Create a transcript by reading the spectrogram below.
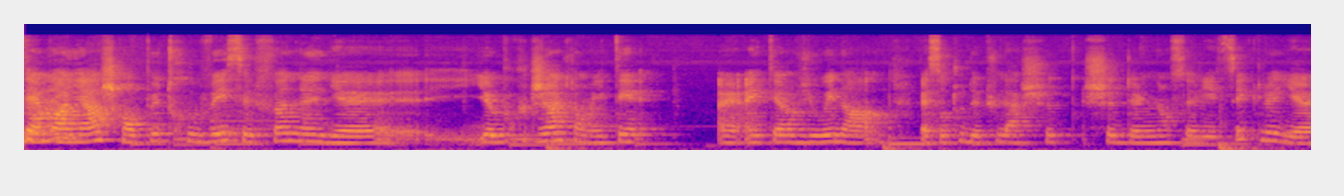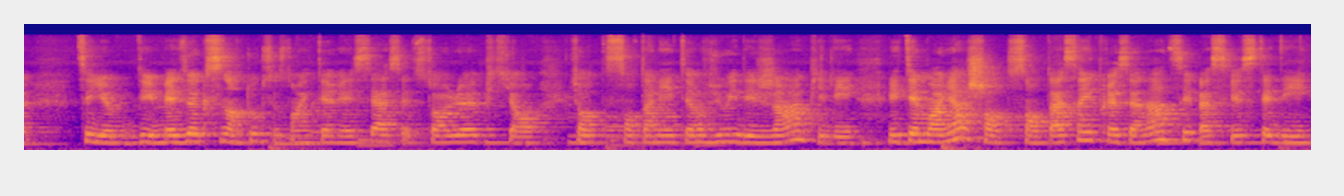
témoignages qu'on peut trouver, c'est le fun. là. Il, y a, il y a beaucoup de gens qui ont été euh, interviewés, dans, ben, surtout depuis la chute, chute de l'Union soviétique. Là. Il, y a, il y a des médias occidentaux qui se sont intéressés à cette histoire-là, puis qui, ont, qui ont- sont allés interviewer des gens. Puis les, les témoignages sont, sont assez impressionnants, parce que c'était des,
